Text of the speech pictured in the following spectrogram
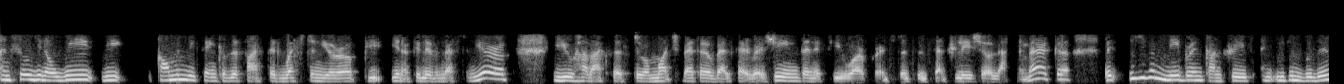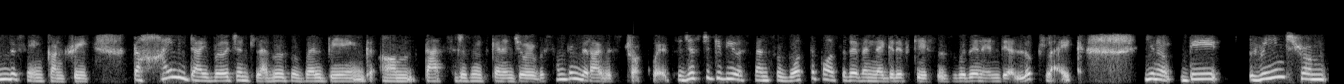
And so, you know, we we commonly think of the fact that Western Europe, you, you, know, if you live in Western Europe, you have access to a much better welfare regime than if you are, for instance, in Central Asia or Latin America. But even neighboring countries and even within the same country, the highly divergent levels of well-being um, that citizens can enjoy was something that I was struck with. So just to give you a sense of what the positive and negative cases within India look like, you know, they range from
